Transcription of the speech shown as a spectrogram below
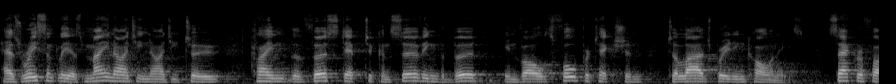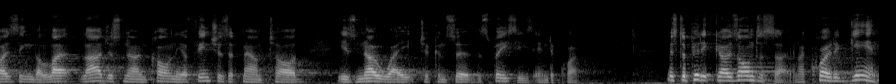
has recently as May 1992 claimed the first step to conserving the bird involves full protection to large breeding colonies. Sacrificing the la largest known colony of finches at Mount Todd is no way to conserve the species." End quote. Mr Pittock goes on to say, and I quote again,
